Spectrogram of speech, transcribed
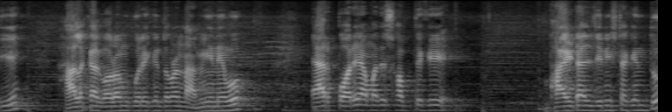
দিয়ে হালকা গরম করে কিন্তু আমরা নামিয়ে নেব। এরপরে আমাদের সব থেকে ভাইটাল জিনিসটা কিন্তু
